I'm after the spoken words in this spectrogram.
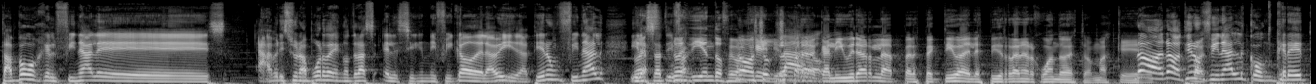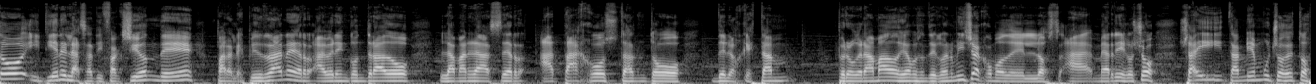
tampoco es que el final es abrís una puerta y encontrás el significado de la vida. Tiene un final y no, la es, no es satisfacción. Of No, yo, Claro. para calibrar la perspectiva del speedrunner jugando esto, más que. No, no, tiene un final concreto y tiene la satisfacción de, para el speedrunner, haber encontrado la manera de hacer atajos tanto de los que están programados, digamos, entre comillas, como de los, ah, me arriesgo yo. Ya hay también muchos de estos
